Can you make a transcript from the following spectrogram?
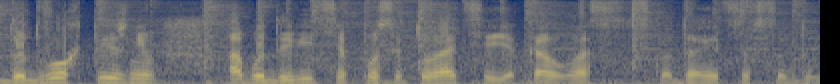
до двох тижнів або дивіться по ситуації, яка у вас складається в саду.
